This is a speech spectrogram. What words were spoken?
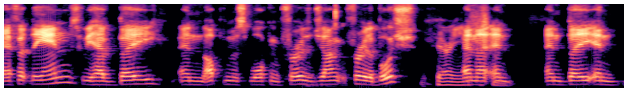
if at the end we have B and Optimus walking through the junk through the bush, very and uh, and and B and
